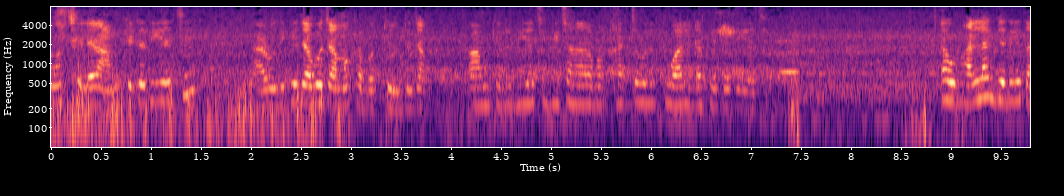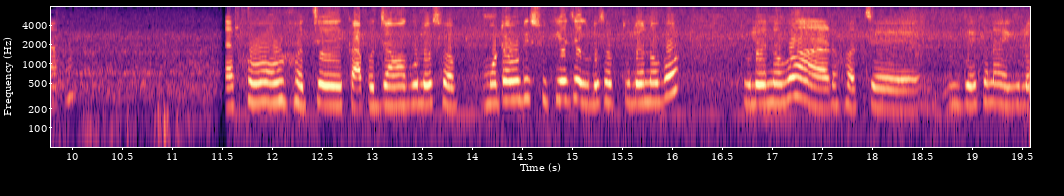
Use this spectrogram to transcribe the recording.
আমার ছেলের আম কেটে দিয়েছি। আর ওদিকে যাব জামা কাপড় তুলতে আম কেটে দিয়েছি, বিছানার ওপর খাচ্ছে বলে তোয়ালেটা কেটে দিয়েছে। ও ভালো লাগছে এদিকে তাকা দেখো হচ্ছে কাপড় জামাগুলো সব মোটামুটি শুকিয়েছে, এগুলো সব তুলে নেব। তুলে নেব আর হচ্ছে দেখে না এগুলো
